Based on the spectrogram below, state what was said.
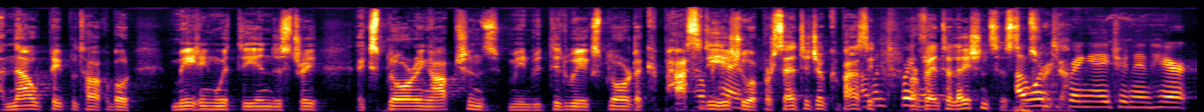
and now people talk about meeting with the industry, exploring options. I mean, did we explore the capacity okay. issue, a percentage of capacity, or ventilation systems? I want to bring Adrian in here.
